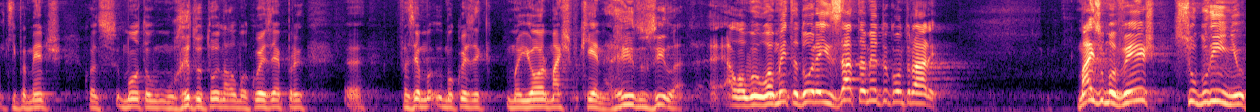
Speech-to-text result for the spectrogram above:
equipamentos, quando se monta um redutor em alguma coisa, é para uh, fazer uma coisa maior, mais pequena, reduzi-la. O aumentador é exatamente o contrário. Mais uma vez, sublinho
